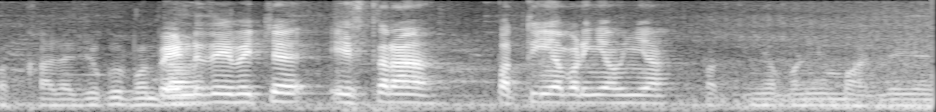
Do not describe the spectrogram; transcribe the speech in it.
ਪੱਖਾ ਲੈ ਜੋ ਕੋਈ ਬੰਦਾ ਪਿੰਡ ਦੇ ਵਿੱਚ ਇਸ ਤਰ੍ਹਾਂ ਪੱਤੀਆਂ ਬਣੀਆਂ ਹੋਈਆਂ। ਪੱਤੀਆਂ ਬਣੀਆਂ ਮਹੱਲੇ ਹੈ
